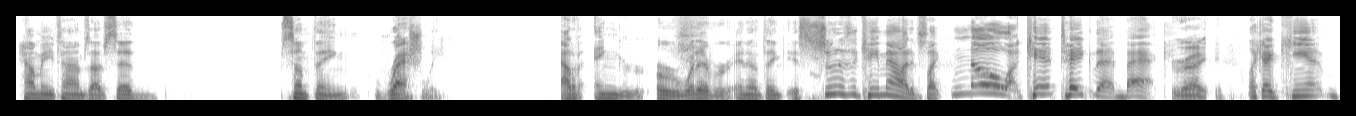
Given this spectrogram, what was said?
how many times I've said something rashly out of anger or whatever. And I think as soon as it came out, it's like, no, I can't take that back. Right. Like, I can't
